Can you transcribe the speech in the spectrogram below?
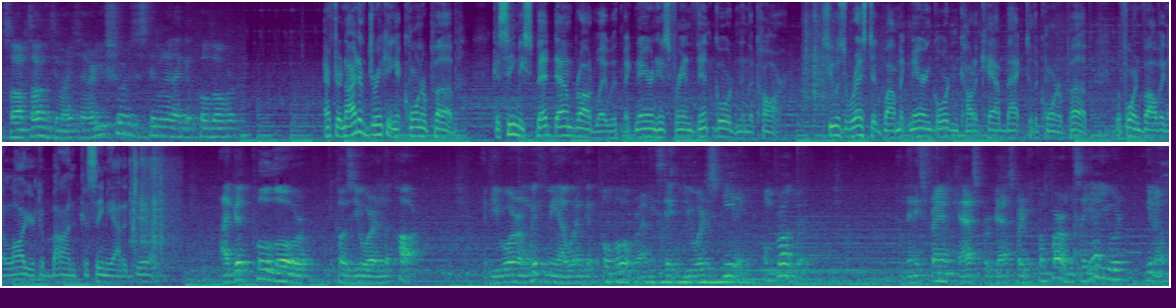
So I'm talking to him. I said, are you sure it's Stephen A. that get pulled over? After a night of drinking at Corner Pub, Kazemi sped down Broadway with McNair and his friend Vint Gordon in the car. She was arrested while McNair and Gordon caught a cab back to the corner pub before involving a lawyer to bond Kazemi out of jail. I get pulled over because you were in the car. If you weren't with me, I wouldn't get pulled over. And he said, You were speeding on Broadway. And then his friend Casper Jasper, he confirmed. He said, Yeah, you were, you know,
